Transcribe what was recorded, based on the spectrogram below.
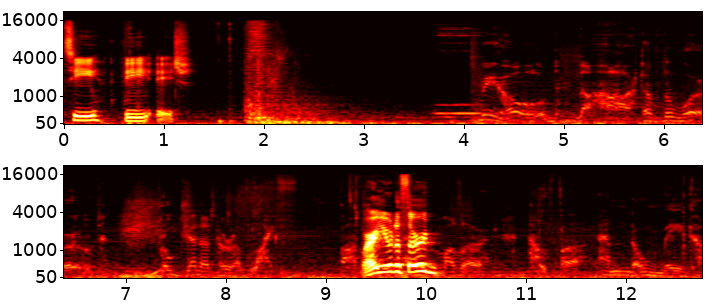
TBH. Behold the heart of the world, progenitor of life. Why are you at a third? Mother, Alpha and Omega,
